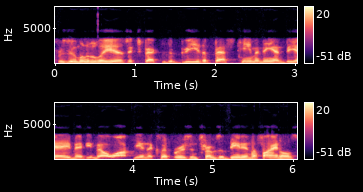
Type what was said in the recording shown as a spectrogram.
presumably is expected to be the best team in the NBA, maybe Milwaukee and the Clippers in terms of being in the finals,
